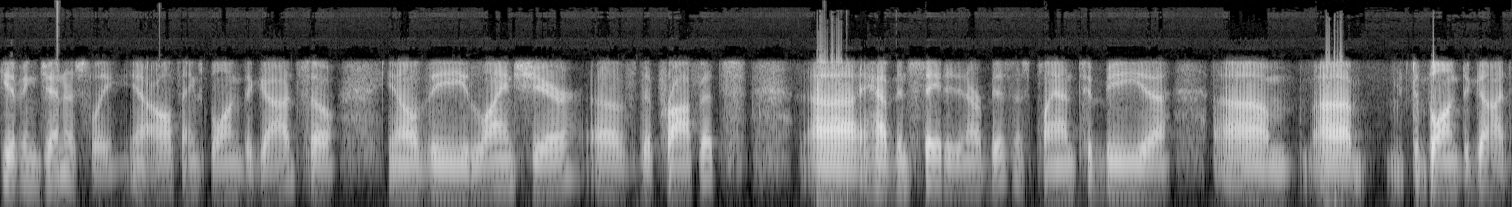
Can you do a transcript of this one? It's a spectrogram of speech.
giving generously. You know, all things belong to God. So, you know, the lion's share of the profits uh, have been stated in our business plan to be uh, um, uh, to belong to God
